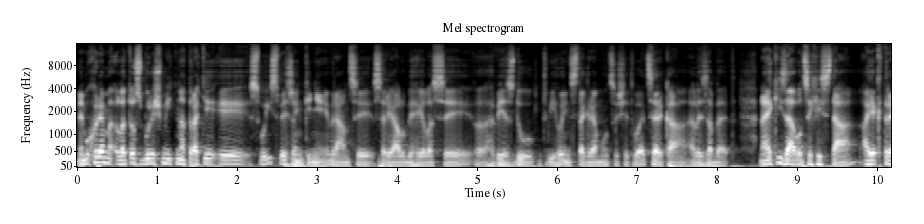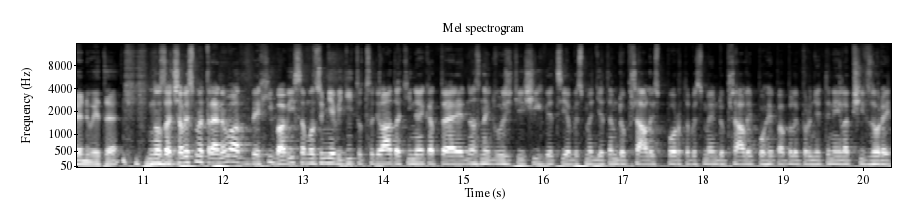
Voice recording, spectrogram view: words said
Mimochodem, letos budeš mít na trati i svoji svěřenkyni v rámci seriálu Běhej lesy, eh, hvězdu tvýho Instagramu, což je tvoje dcerka Elizabeth. Na jaký závod se chystá a jak trénujete? No začali jsme trénovat, běh baví, samozřejmě vidí to, co dělá tatínek a to je jedna z nejdůležitějších věcí, aby jsme dětem dopřáli sport, aby jsme jim dopřáli pohyb a byli pro ně ty nejlepší vzory.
